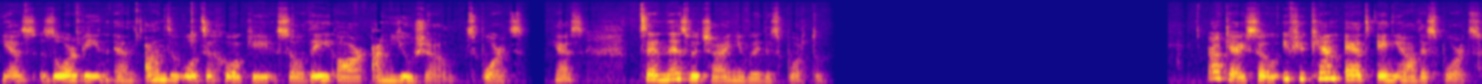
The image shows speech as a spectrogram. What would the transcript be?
yes, zorbing and underwater hockey, so they are unusual sports. Yes. Це незвичайні види спорту. Okay, so if you can add any other sports.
